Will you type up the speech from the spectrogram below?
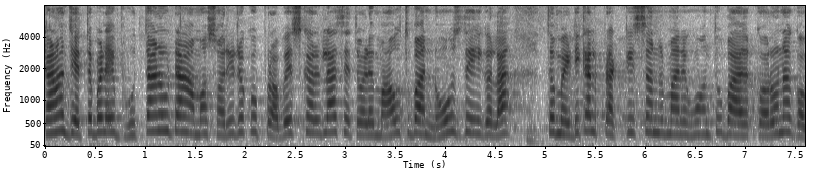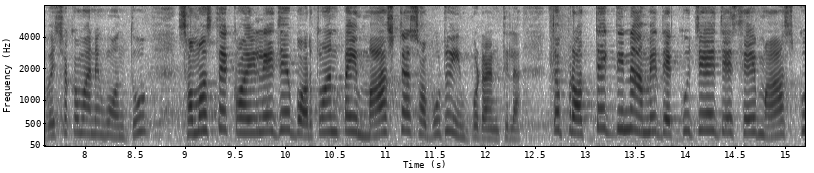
କାରଣ ଯେତେବେଳେ ଭୂତାଣୁଟା ଆମ ଶରୀରକୁ ପ୍ରବେଶ କରିଲା ସେତେବେଳେ ମାଉଥ୍ ବା ନୋଜ୍ ଦେଇଗଲା ତ ମେଡ଼ିକାଲ ପ୍ରାକ୍ଟିସନର ମାନେ ହୁଅନ୍ତୁ ବା କରୋନା ଗବେଷକମାନେ ହୁଅନ୍ତୁ ସମସ୍ତେ କହିଲେ ଯେ ବର୍ତ୍ତମାନ ପାଇଁ ମାସ୍କଟା ସବୁଠୁ ଇମ୍ପୋର୍ଟାଣ୍ଟ ଥିଲା ତ ପ୍ରତ୍ୟେକ ଦିନ ଆମେ ଦେଖୁଛେ ଯେ ସେ ମାସ୍କକୁ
